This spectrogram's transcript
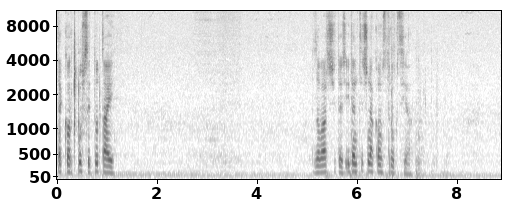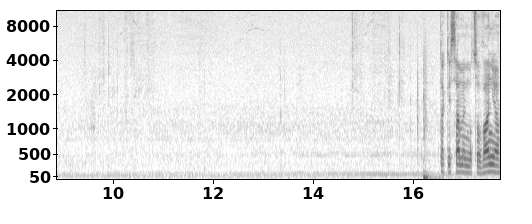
Te korpusy tutaj Zobaczcie, to jest identyczna konstrukcja. Takie same mocowania.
